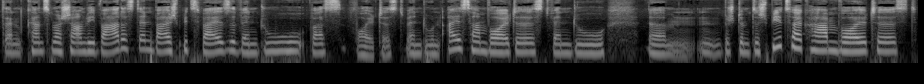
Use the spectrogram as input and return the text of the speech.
dann kannst du mal schauen, wie war das denn beispielsweise, wenn du was wolltest, wenn du ein Eis haben wolltest, wenn du ähm, ein bestimmtes Spielzeug haben wolltest.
